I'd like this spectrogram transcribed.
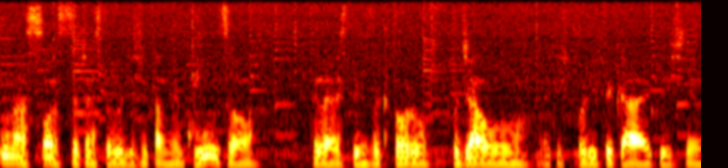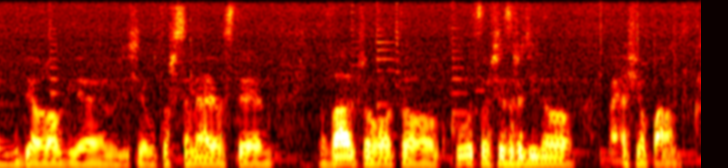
u nas w Polsce często ludzie się tam nie wiem, kłócą, tyle jest tych wektorów podziału, jakaś polityka, jakieś nie wiem, ideologie, ludzie się utożsamiają z tym, walczą o to, kłócą się z rodziną, a ja się opalam tylko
